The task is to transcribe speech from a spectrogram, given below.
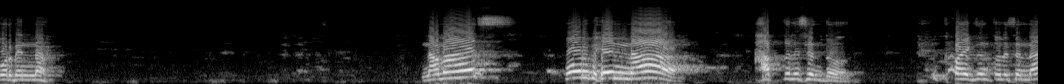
পড়বেন না? নামাজ পড়বেন না। হাত তুলেছেন তো? কয়েকজন তুলেছেন না?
